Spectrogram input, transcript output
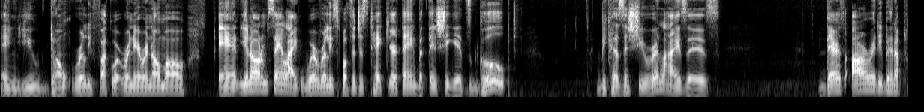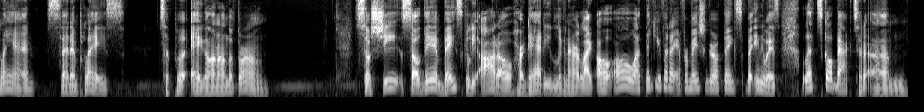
and you don't really fuck with Rhaenyra Nomo. And you know what I'm saying? Like, we're really supposed to just take your thing, but then she gets gooped because then she realizes there's already been a plan set in place to put Aegon on the throne. So she, so then basically Otto, her daddy, looking at her like, oh, oh, I thank you for that information, girl. Thanks. But anyways, let's go back to the um,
